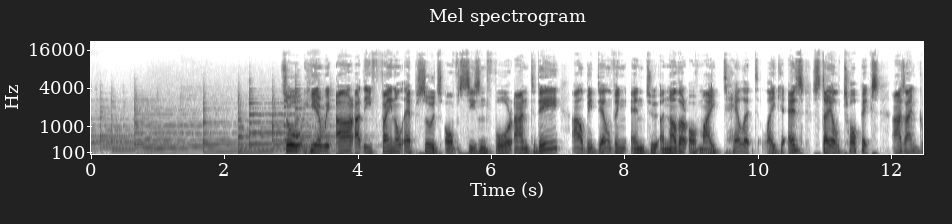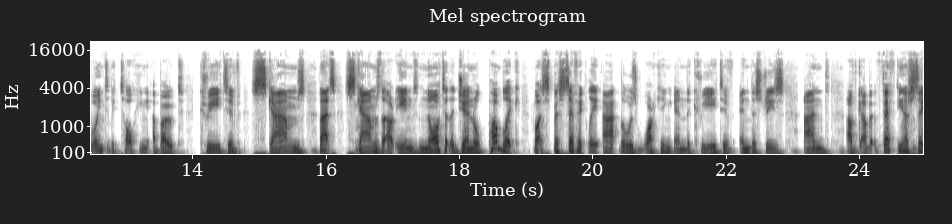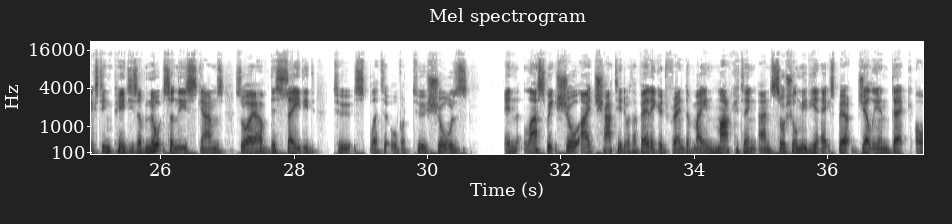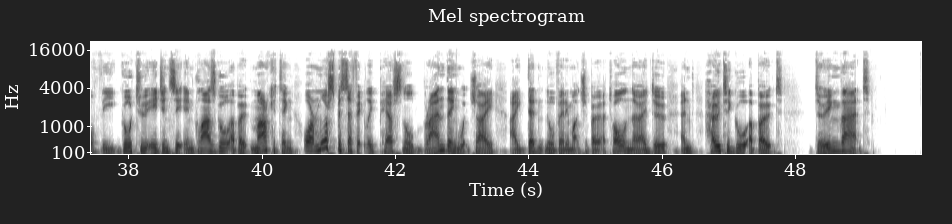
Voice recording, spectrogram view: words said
So here we are at the final episodes of season four, and today I'll be delving into another of my tell it like it is style topics as I'm going to be talking about creative scams. That's scams that are aimed not at the general public, but specifically at those working in the creative industries. And I've got about 15 or 16 pages of notes on these scams, so I have decided to split it over two shows. In last week's show, I chatted with a very good friend of mine, marketing and social media expert Gillian Dick of the Go To agency in Glasgow about marketing, or more specifically, personal branding, which I, I didn't know very much about at all, and now I do, and how to go about doing that.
